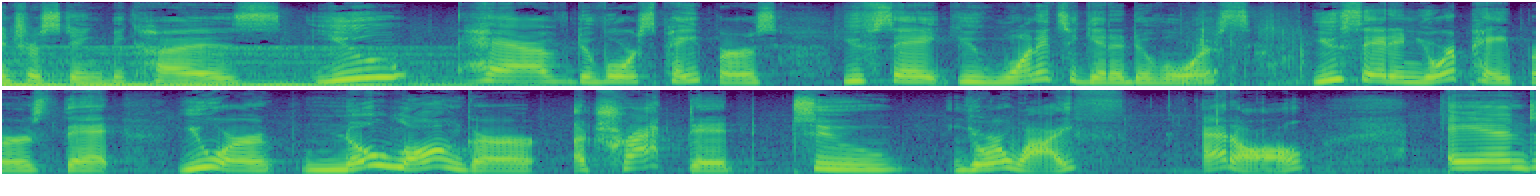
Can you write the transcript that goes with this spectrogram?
Interesting because you have divorce papers. You say you wanted to get a divorce. You said in your papers that you are no longer attracted to your wife at all. And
